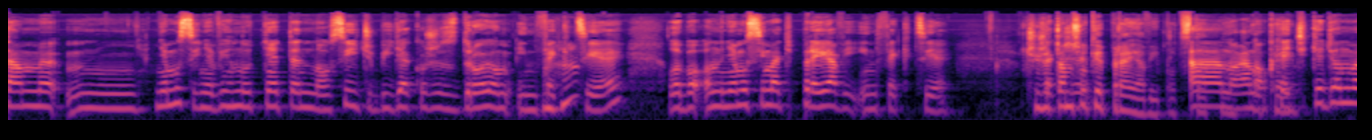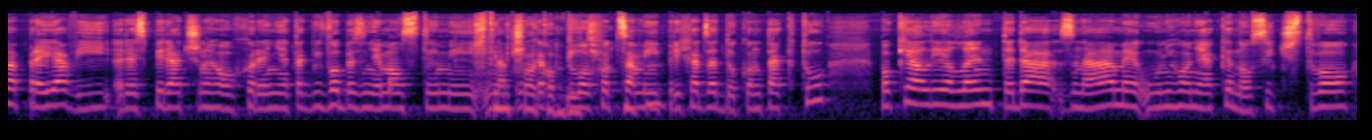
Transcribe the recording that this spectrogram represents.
tam mm, nemusí nevyhnutne ten nosič byť akože zdrojom infekcie, uh-huh. lebo on nemusí mať prejavy infekcie. Čiže Takže, tam sú tie prejavy podstatné. Áno, áno. Okay. Keď, keď on má prejavy respiračného ochorenia, tak by vôbec nemal s tými, s tými napríklad dôchodcami uh-huh. prichádzať do kontaktu. Pokiaľ je len teda známe u neho nejaké nosičstvo,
